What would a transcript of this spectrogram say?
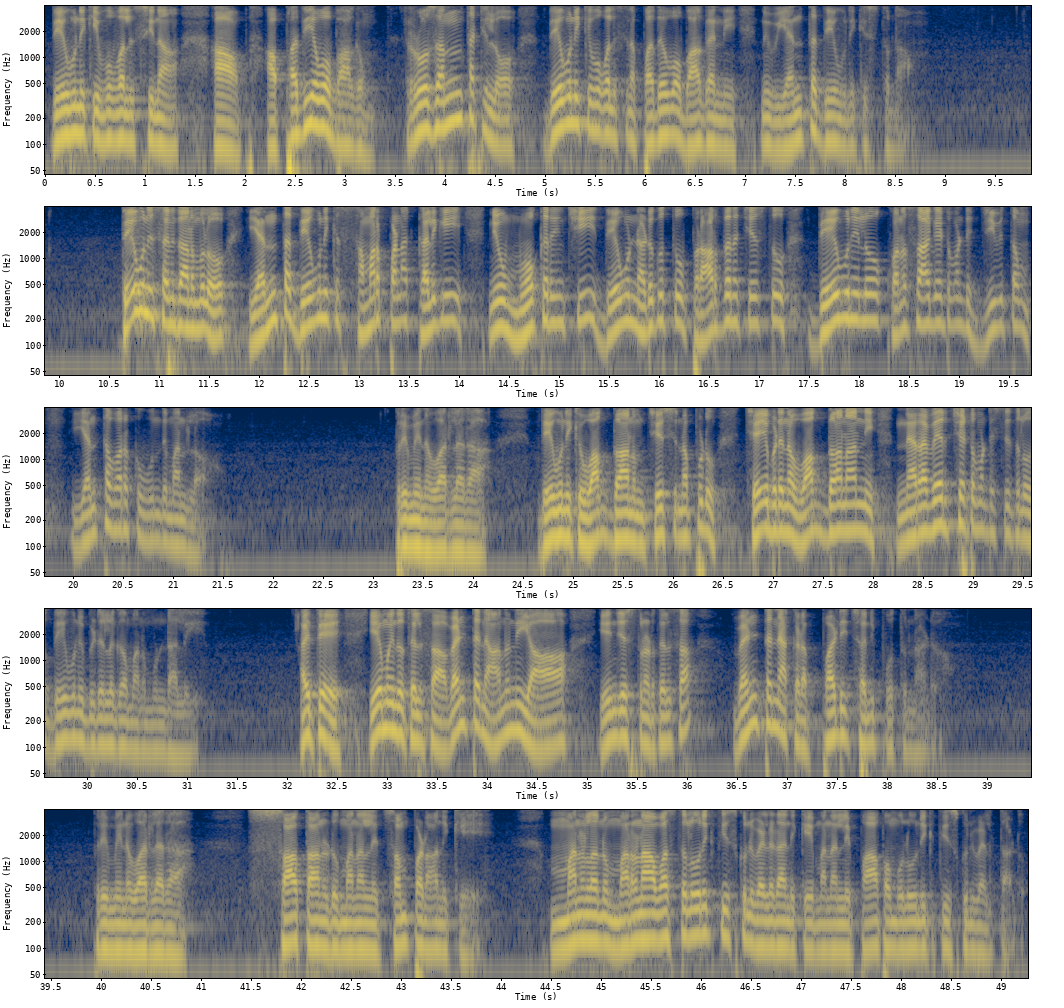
దేవునికి ఇవ్వవలసిన ఆ ఆ పదివ భాగం రోజంతటిలో దేవునికి ఇవ్వవలసిన పదవ భాగాన్ని నువ్వు ఎంత దేవునికి ఇస్తున్నావు దేవుని సన్నిధానంలో ఎంత దేవునికి సమర్పణ కలిగి నీవు మోకరించి దేవుణ్ణి అడుగుతూ ప్రార్థన చేస్తూ దేవునిలో కొనసాగేటువంటి జీవితం ఎంతవరకు ఉంది మనలో? ప్రేమైన వార్లరా దేవునికి వాగ్దానం చేసినప్పుడు చేయబడిన వాగ్దానాన్ని నెరవేర్చేటువంటి స్థితిలో దేవుని బిడలుగా మనం ఉండాలి. అయితే ఏమైందో తెలుసా? వెంటనే అననీయ ఏం చేస్తున్నాడు తెలుసా? వెంటనే అక్కడ పడి చనిపోతున్నాడు. ప్రేమైన వార్లరా సాతానుడు మనల్ని చంపడానికే మనలను మరణావస్థలోనికి తీసుకుని వెళ్ళడానికే మనల్ని పాపములోనికి తీసుకుని వెళ్తాడు.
